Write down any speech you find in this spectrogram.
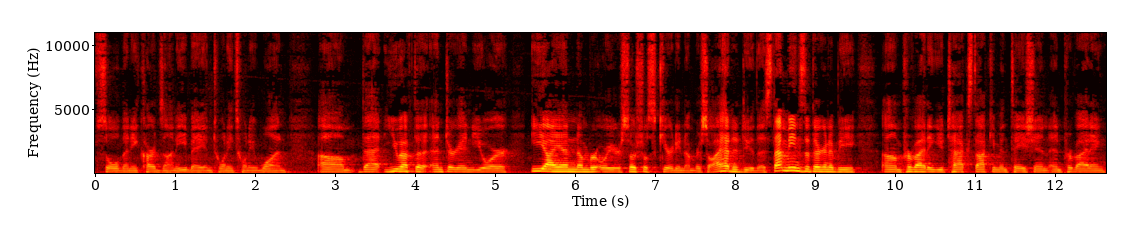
sold any cards on eBay in 2021. Um, that you have to enter in your EIN number or your social security number. So I had to do this. That means that they're going to be um, providing you tax documentation and providing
